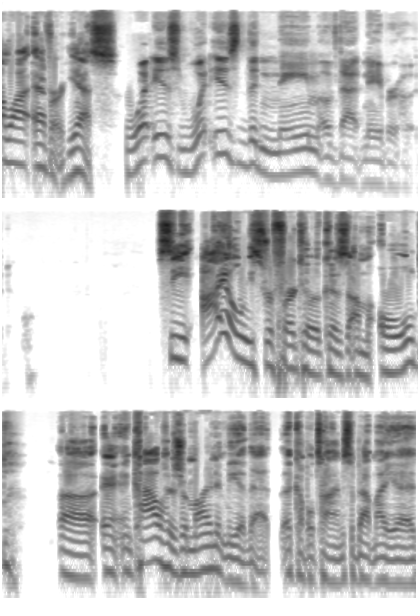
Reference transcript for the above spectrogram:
Wawa ever. Yes. what is what is the name of that neighborhood? See, I always refer to it because I'm old. Uh, and, and Kyle has reminded me of that a couple times about my uh,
